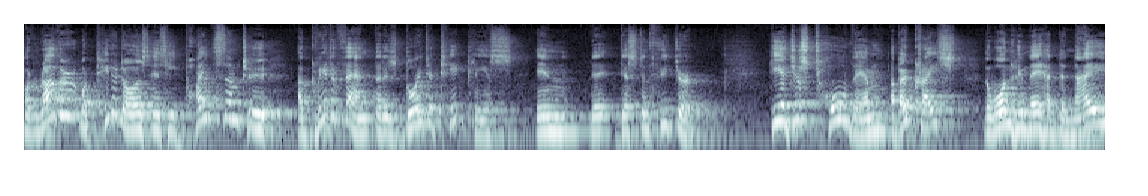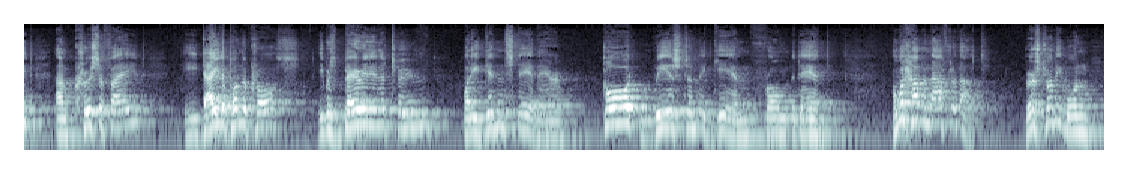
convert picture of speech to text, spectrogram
But rather, what Peter does is he points them to a great event that is going to take place in the distant future. He had just told them about Christ, the one whom they had denied and crucified. He died upon the cross, he was buried in a tomb, but he didn't stay there. God raised him again from the dead. And what happened after that? Verse 21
